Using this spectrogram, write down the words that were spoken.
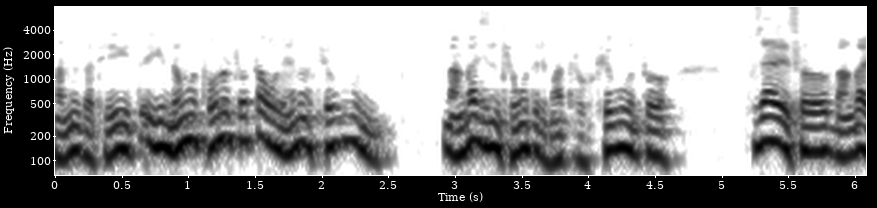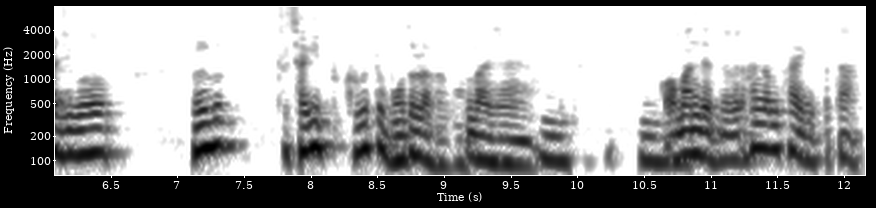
맞는 것 같아요. 이게, 이게 너무 돈을 쫓다 보면은 결국은 망가지는 경우들이 많더라고. 결국은 또 투자해서 망가지고 월급 또 자기 그것도 못 올라가고. 맞아요. 음, 예. 엄한데도 한눈 팔기보다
